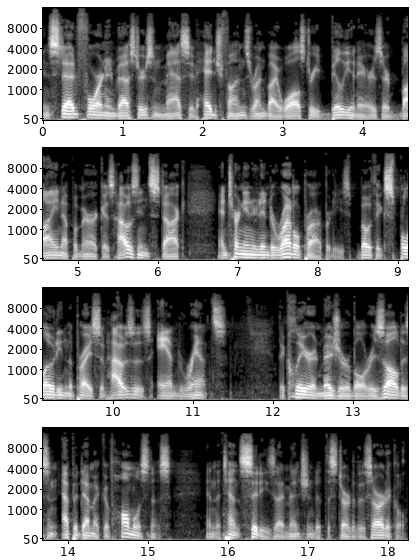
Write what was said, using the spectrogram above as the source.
Instead, foreign investors and massive hedge funds run by Wall Street billionaires are buying up America's housing stock and turning it into rental properties, both exploding the price of houses and rents. The clear and measurable result is an epidemic of homelessness in the tent cities I mentioned at the start of this article.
